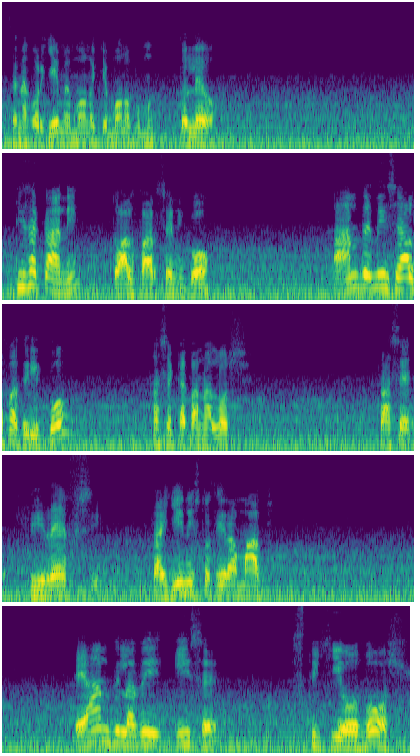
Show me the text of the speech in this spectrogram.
στεναχωριέμαι μόνο και μόνο που μου το λέω τι θα κάνει το αλφα αρσενικό; Αν δεν είσαι αλφα θηλυκό θα σε καταναλώσει θα σε θυρεύσει θα γίνει στο θύραμά του εάν δηλαδή είσαι στοιχειοδός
